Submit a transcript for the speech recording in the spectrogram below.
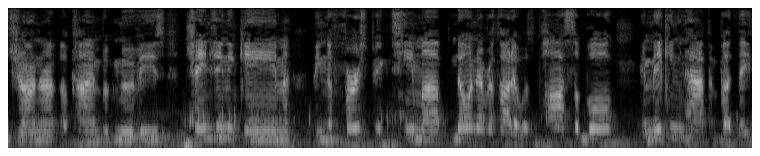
genre of comic book movies, changing the game, being the first big team up. No one ever thought it was possible, and making it happen. But they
